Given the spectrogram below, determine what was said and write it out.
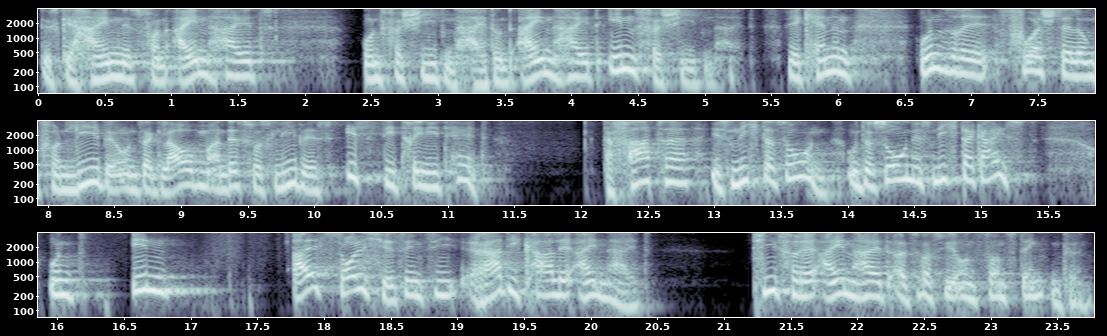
das Geheimnis von Einheit und Verschiedenheit und Einheit in Verschiedenheit. Wir kennen unsere Vorstellung von Liebe, unser Glauben an das, was Liebe ist, ist die Trinität. Der Vater ist nicht der Sohn und der Sohn ist nicht der Geist. Und in als solche sind sie radikale Einheit, tiefere Einheit, als was wir uns sonst denken können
